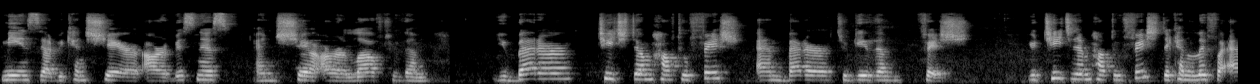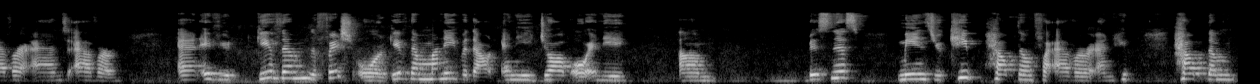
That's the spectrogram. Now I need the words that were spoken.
means that we can share our business and share our love to them. You better teach them how to fish and better to give them fish. You teach them how to fish, they can live forever and ever. And if you give them the fish or give them money without any job or any um, business, means you keep help them forever and help them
